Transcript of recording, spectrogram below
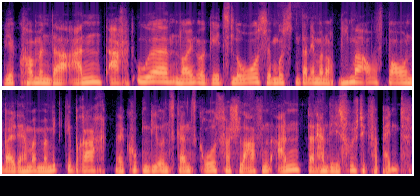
Wir kommen da an, 8 Uhr, 9 Uhr geht's los. Wir mussten dann immer noch Beamer aufbauen, weil die haben wir immer mitgebracht. Da gucken die uns ganz groß verschlafen an. Dann haben die das Frühstück verpennt.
